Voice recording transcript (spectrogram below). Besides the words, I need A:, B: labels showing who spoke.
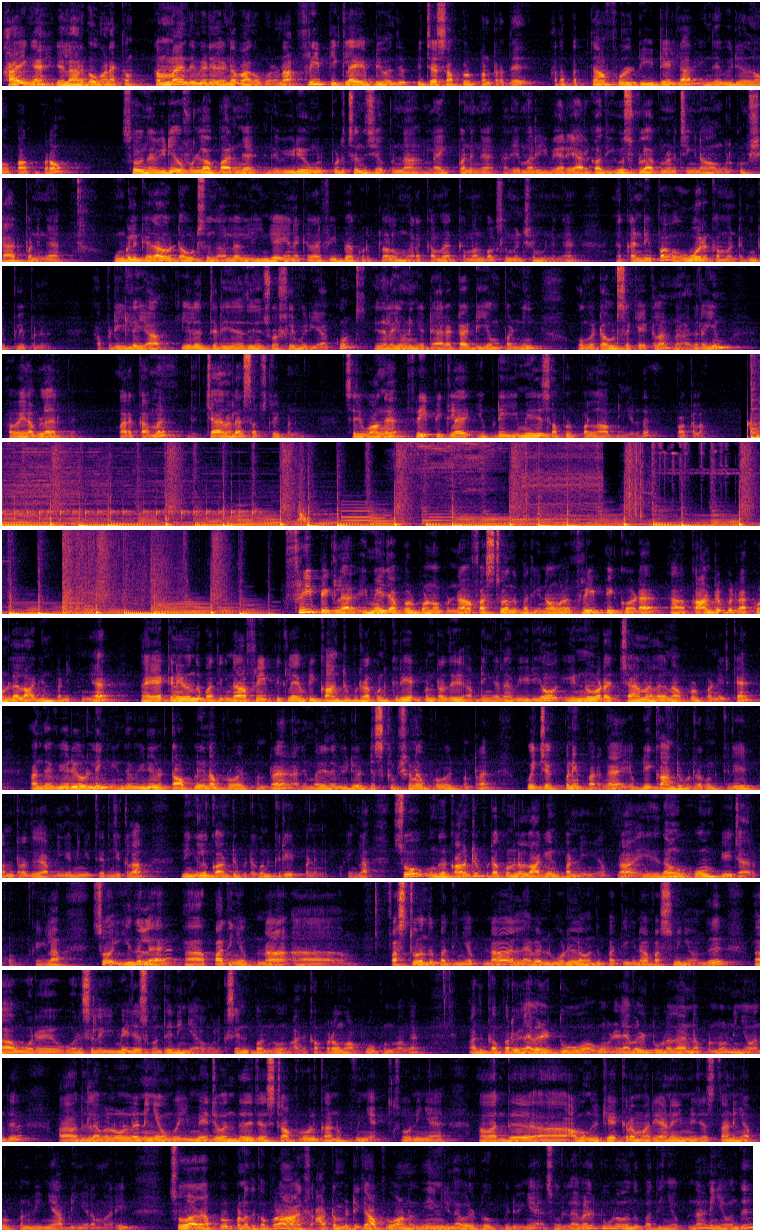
A: ஹாய்ங்க எல்லாருக்கும் வணக்கம். நம்ம இந்த வீடியோவில் என்ன பார்க்க போகிறோம்னா ஃப்ரீ பிக்கில் எப்படி வந்து பிக்சர்ஸ் அப்லோட் பண்ணுறது அதை பற்றி தான் ஃபுல் டீட்டெயிலாக இந்த வீடியோவில் நம்ம பார்க்க போகிறோம் ஸோ இந்த வீடியோ ஃபுல்லாக பாருங்கள் இந்த வீடியோ உங்களுக்கு பிடிச்சிருந்துச்சு அப்படின்னா லைக் பண்ணுங்கள் அதே மாதிரி வேறு யாருக்காவது யூஸ்ஃபுல்லாக இருக்கும்னு நினச்சிங்கன்னா அவங்களுக்கும் ஷேர் பண்ணுங்கள் உங்களுக்கு ஏதாவது டவுட்ஸ் இருந்தாலும் நீங்கள் எனக்கு ஏதாவது ஃபீட்பேக் கொடுக்கலாலும் மறக்காமல் கமெண்ட் பாக்ஸில் மென்ஷன் பண்ணுங்கள் நான் கண்டிப்பாக ஒவ்வொரு கமெண்ட்டுக்கும் ரிப்ளை பண்ணுவேன். அப்படி இல்லையா? கீழே தெரியுது சோஷியல் மீடியா அக்கௌண்ட்ஸ் இதுலையும் நீங்கள் டைரெக்டாக டிஎம் பண்ணி உங்கள் டவுட்ஸை கேட்கலாம். நான் அதுலேயும் அவைலபிளாக இருப்பேன். மறக்காமல் இந்த சேனலை சப்ஸ்கிரைப் பண்ணுங்கள் சரி வாங்க. ஃப்ரீ பிக்கில் எப்படி இமேஜஸ் அப்லோட் பண்ணலாம் அப்படிங்கிறத பார்க்கலாம். ஃப்ரீ பிக்கில் இமேஜ் அப்லோட் பண்ணோம் அப்படின்னா ஃபஸ்ட்டு வந்து பார்த்தீங்கன்னா உங்களை ஃப்ரீ பிக்கோட கான்ட்ரிபியூட் அக்கௌண்ட்டில் லாகின் பண்ணிக்கோங்க. நான் ஏற்கனவே வந்து பார்த்தீங்கன்னா ஃப்ரீ பிக்கில் எப்படி கான்ட்ரிபியூட் அக்கௌண்ட் கிரியேட் பண்ணுறது அப்படிங்கிற வீடியோ என்னோட சேனலில் நான் அப்லோட் பண்ணியிருக்கேன் அந்த வீடியோ லிங்க் இந்த வீடியோ டாப்லேயும் நான் ப்ரொவைட் பண்ணுறேன் அதே மாதிரி இந்த வீடியோ டிஸ்கிரிப்ஷனை ப்ரொவைட் பண்ணுறேன் போய் செக் பண்ணி பாருங்கள் எப்படி கான்ட்ரிபியூட் அக்கௌண்ட் கிரியேட் பண்ணுறது அப்படிங்கிறது நீங்கள் தெரிஞ்சுக்கலாம். நீங்களும் கான்ட்ரிபியூட் அக்கௌண்ட் கிரியேட் பண்ணுங்கள் ஓகேங்களா ஸோ உங்கள் கான்ட்ரிபியூட் அக்கௌண்ட்டில் லாகின் பண்ணீங்க அப்படின்னா இதுதான் உங்கள் ஹோம் பேஜாக இருக்கும். ஓகேங்களா ஸோ இதில் பார்த்தீங்க அப்படின்னா ஃபஸ்ட்டு வந்து பார்த்தீங்க அப்படின்னா லெவல் ஒனில் வந்து பார்த்தீங்கன்னா ஃபஸ்ட் நீங்கள் வந்து ஒரு ஒரு சில இமேஜஸ் வந்து நீங்கள் அவங்களுக்கு சென்ட் பண்ணும். அதுக்கப்புறம் அவங்க அப்ரூவ் பண்ணுவாங்க. அதுக்கப்புறம் லெவல் டூ ஆகும். லெவல் டூவில் தான் என்ன பண்ணும்? நீங்கள் வந்து அதாவது லெவல் ஒனில் நீங்கள் உங்கள் இமேஜ் வந்து ஜஸ்ட் அப்ரூவலுக்கு அனுப்புவீங்க. ஸோ நீங்கள் வந்து அவங்க கேட்குற மாதிரியான இமேஜஸ் தான் நீங்கள் அப்லோட் பண்ணுவீங்க அப்படிங்கிற மாதிரி. ஸோ அதை அப்லோட் பண்ணதுக்கப்புறம் ஆட்டோமேட்டிக்காக அப்ரூவ் ஆனது நீங்கள் லெவல் டூக்கு போயிடுவீங்க. ஸோ லெவல் டூவில் வந்து பார்த்தீங்க அப்படின்னா நீங்கள் வந்து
